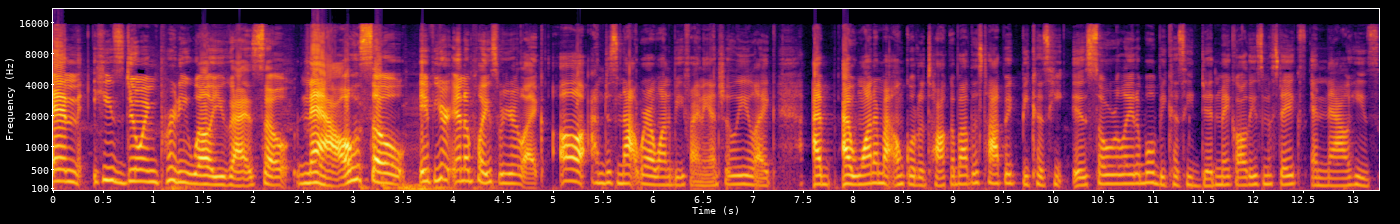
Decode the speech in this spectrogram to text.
And he's doing pretty well, you guys. So now, so if you're in a place where you're like, oh, I'm just not where I want to be financially, like, I, I wanted my uncle to talk about this topic because he is so relatable because he did make all these mistakes and now he's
